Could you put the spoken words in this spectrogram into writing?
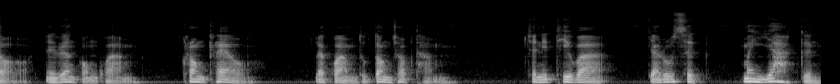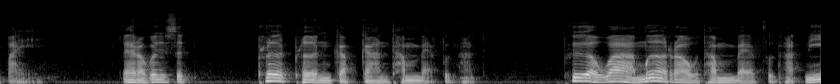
ต่อในเรื่องของความคล่องแคล่ว และความถูกต้องชอบธรรม ชนิดที่ว่าจะรู้สึกไม่ยากเกินไป และเราก็จะรู้สึกเพลิดเพลินกับการทำแบบฝึกหัด เพื่อว่าเมื่อเราทำแบบฝึกหัดนี้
